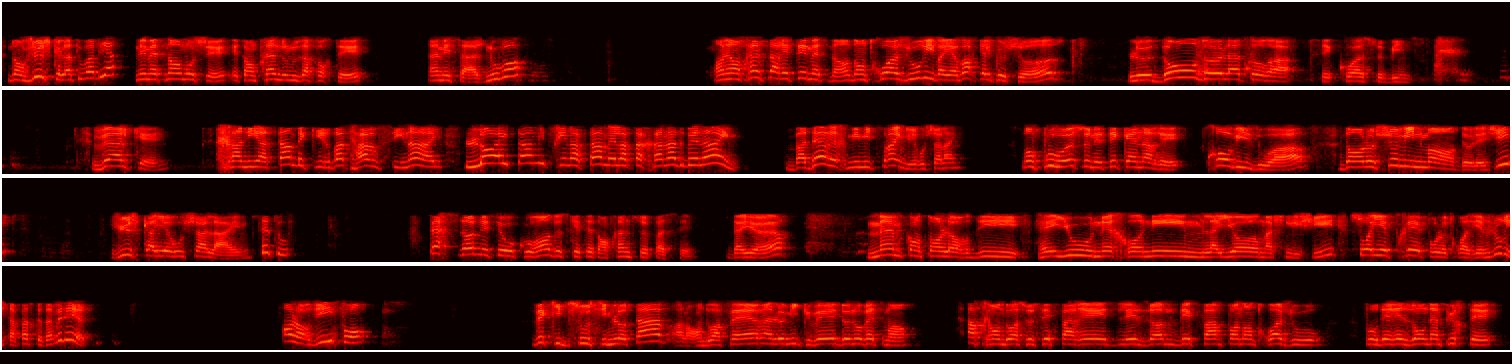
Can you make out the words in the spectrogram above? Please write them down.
Donc jusque là tout va bien. Mais maintenant Moshe est en train de nous apporter un message nouveau. On est en train de s'arrêter maintenant. Dans trois jours, il va y avoir quelque chose. Le don de la Torah C'est quoi ce bins Ve'alken, חנייתם בקרבת הר סיני לא הייתה מבחינתם אלא תחנת ביניים בדרך ממצרים לירושלים. Donc pour eux, ce n'était qu'un arrêt provisoire dans le cheminement de l'Égypte jusqu'à Yerushalayim. C'est tout. Personne n'était au courant de ce qui était en train de se passer. D'ailleurs, même quand on leur dit Heyu nechonim layom ashlishi, soyez prêts pour le troisième jour, ils ne savent pas ce que ça veut dire. On leur dit, ils font. Vekibsu simlotav, alors on doit faire le mikvé de nos vêtements. Après, on doit se séparer les hommes des femmes pendant trois jours pour des raisons d'impureté.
